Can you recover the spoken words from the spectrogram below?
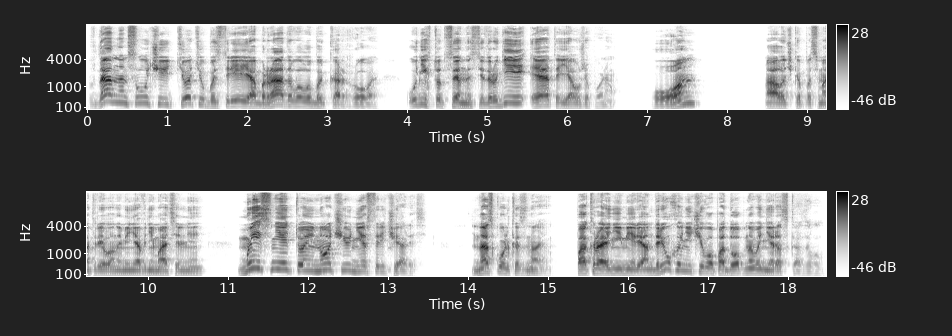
в данном случае тетю быстрее обрадовала бы корова. У них тут ценности другие, это я уже понял. «Он?» Алочка посмотрела на меня внимательнее. Мы с ней той ночью не встречались. Насколько знаю. По крайней мере, Андрюха ничего подобного не рассказывал.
